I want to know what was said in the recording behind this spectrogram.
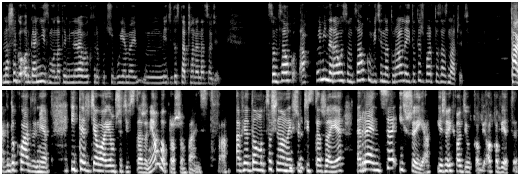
naszego organizmu na te minerały, które potrzebujemy mm, mieć dostarczane na co dzień. Są a te minerały są całkowicie naturalne i to też warto zaznaczyć. Tak, dokładnie. I też działają przeciwstarzeniowo, proszę Państwa. A wiadomo, co się nam najszybciej starzeje? Ręce i szyja, jeżeli chodzi o kobiety.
